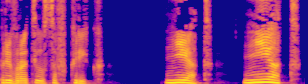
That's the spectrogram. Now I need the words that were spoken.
превратился в крик. «Нет! Нет!»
